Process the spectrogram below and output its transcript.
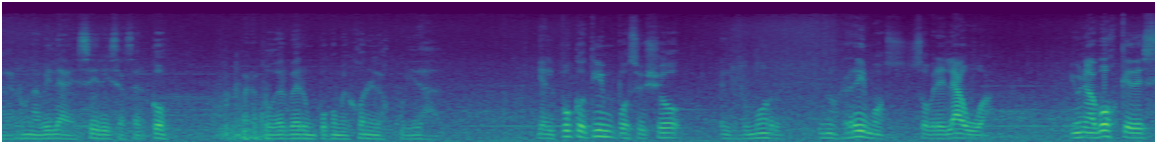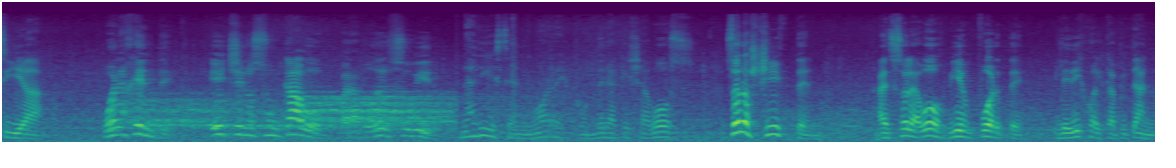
agarró una vela de cera y se acercó para poder ver un poco mejor en la oscuridad. Y al poco tiempo se oyó el rumor unos remos sobre el agua y una voz que decía, Buena gente, échenos un cabo para poder subir. Nadie se animó a responder a aquella voz. Solo Shiften alzó la voz bien fuerte y le dijo al capitán,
